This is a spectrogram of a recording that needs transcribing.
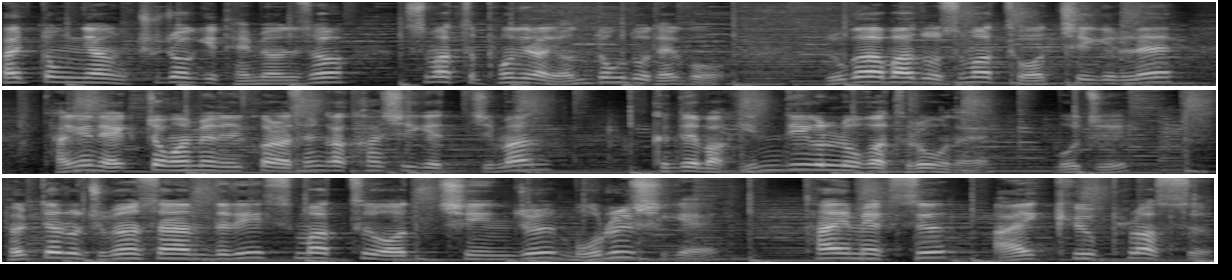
활동량 추적이 되면서 스마트폰이랑 연동도 되고 누가 봐도 스마트워치이길래 당연히 액정 화면일 거라 생각하시겠지만 근데 막 인디글로가 들어오네. 뭐지? 별대로 주변 사람들이 스마트워치인 줄 모를 시계. 타이맥스 IQ 플러스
